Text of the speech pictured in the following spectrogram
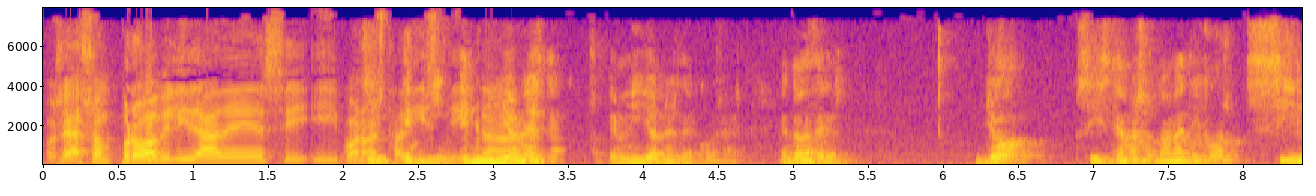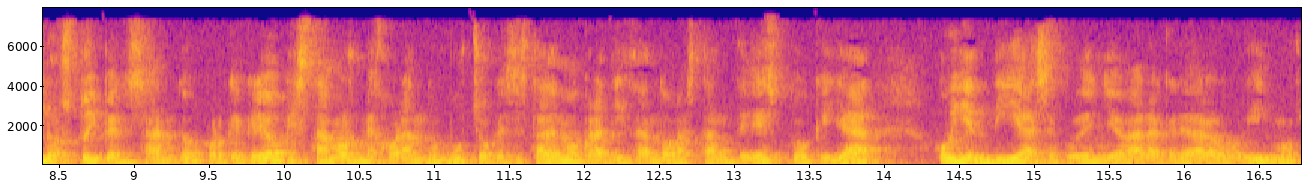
O sea, son probabilidades y, bueno, estadísticas. En, millones de, en millones de cosas. Entonces, yo, sistemas automáticos sí lo estoy pensando, porque creo que estamos mejorando mucho, que se está democratizando bastante esto, que ya hoy en día se pueden llegar a crear algoritmos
